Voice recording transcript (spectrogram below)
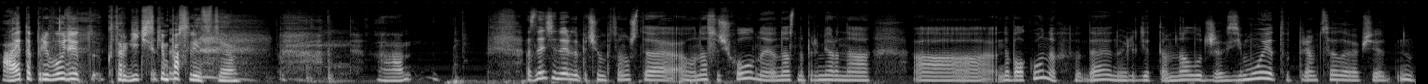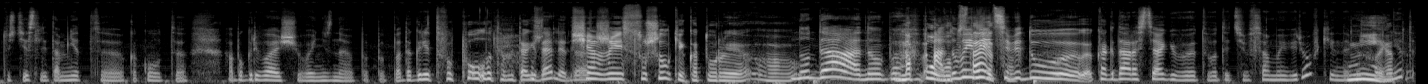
а это приводит к трагическим последствиям. А знаете, наверное, почему? Потому что у нас очень холодно, и у нас, например, на а, на балконах, да, ну или где-то там на лоджиях зимой, тут прям целое вообще, ну, то есть если там нет э, какого-то обогревающего, я не знаю, подогретого пола там и так далее, да. Сейчас же есть сушилки, которые э, Ну да, но на пол а, вот ну вы имеете в виду, когда растягивают вот эти самые веревки нет, нет,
